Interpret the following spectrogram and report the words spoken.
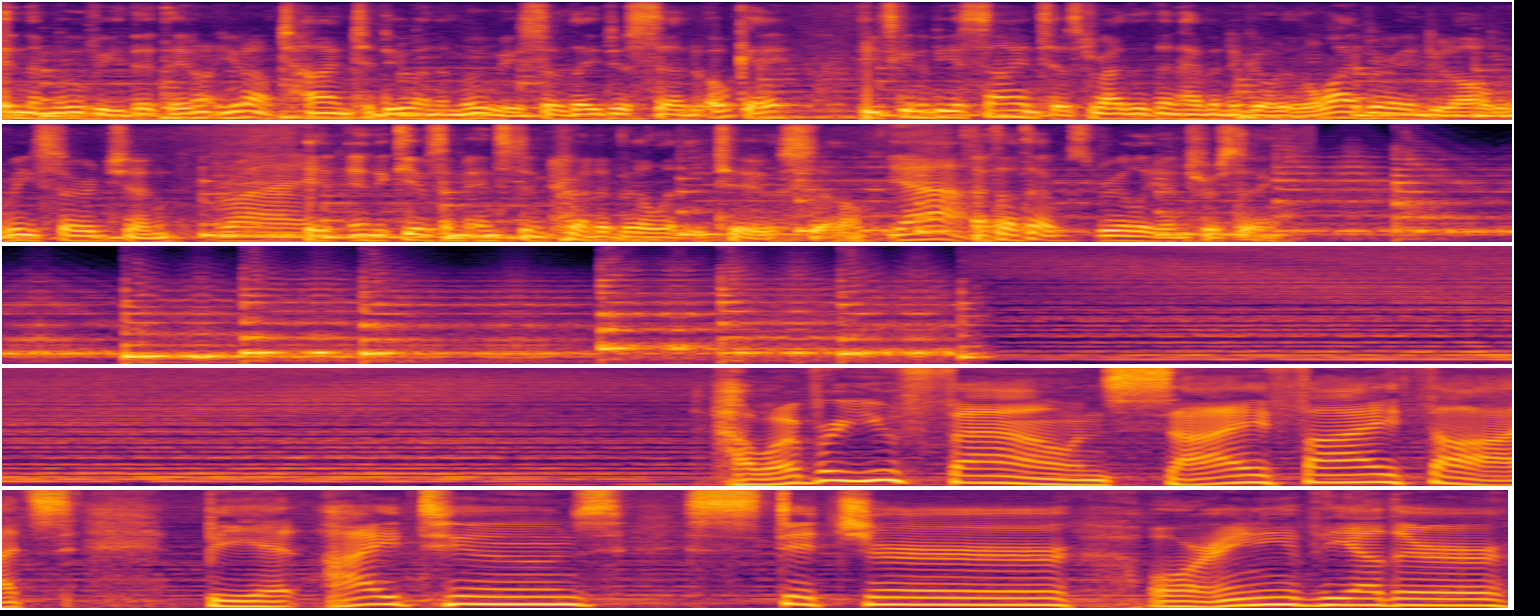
in the movie that they don't you don't have time to do in the movie. So they just said, okay, he's going to be a scientist rather than having to go to the library and do all the research and Right. it, and it gives him instant credibility too. So Yeah. I thought that was really interesting. However, you found sci fi thoughts, be it iTunes, Stitcher, or any of the other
